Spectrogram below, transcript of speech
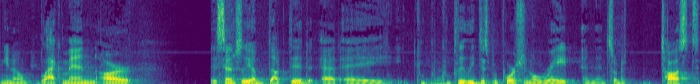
you know, black men are essentially abducted at a com- completely disproportional rate and, and sort of tossed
